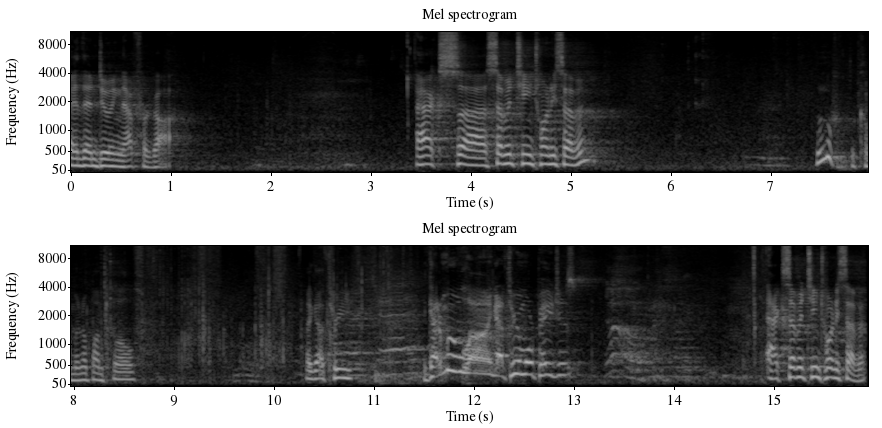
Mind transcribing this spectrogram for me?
and then doing that for God. Acts uh, 17 27. Ooh, we're coming up on 12. I got three. I got to move along. I got three more pages. Acts 17 27.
